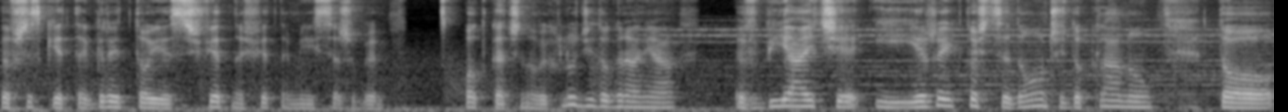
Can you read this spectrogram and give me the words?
we wszystkie te gry, to jest świetne, świetne miejsce, żeby spotkać nowych ludzi do grania. Wbijajcie i jeżeli ktoś chce dołączyć do klanu, to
